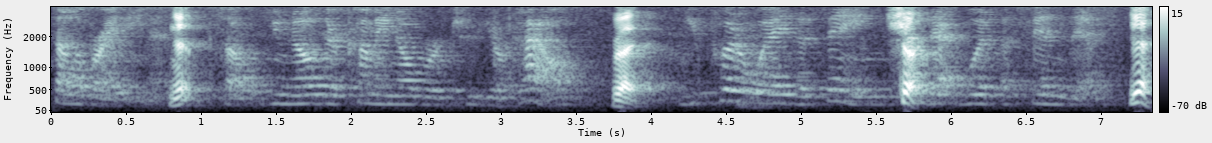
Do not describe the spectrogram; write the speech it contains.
celebrating it. Yeah. So you know they're coming over to your house, Right. you put away the things Sure. that would offend them. Yeah.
